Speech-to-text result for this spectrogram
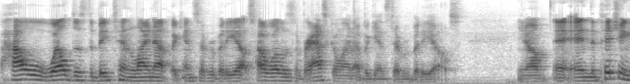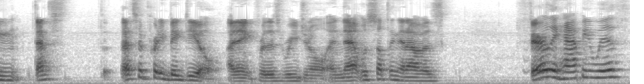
How well does the Big Ten line up against everybody else? How well does Nebraska line up against everybody else? You know, and, and the pitching that's a pretty big deal, I think, for this regional, and that was something that I was fairly happy with.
